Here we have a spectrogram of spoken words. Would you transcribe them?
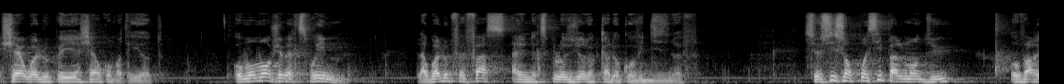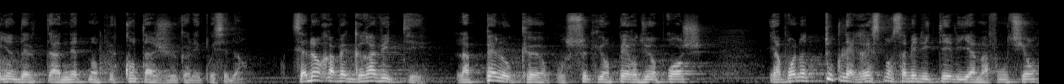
Chers Guadeloupéens, chers compatriotes, au moment où je m'exprime, la Guadeloupe fait face à une explosion de cas de Covid-19. Ceux-ci sont principalement dus aux variants Delta nettement plus contagieux que les précédents. C'est donc avec gravité, la peine au cœur pour ceux qui ont perdu un proche et en prenant toutes les responsabilités liées à ma fonction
